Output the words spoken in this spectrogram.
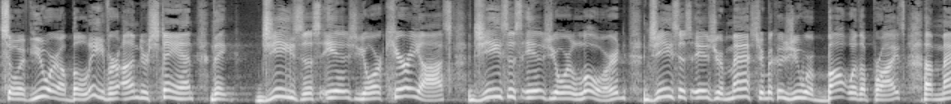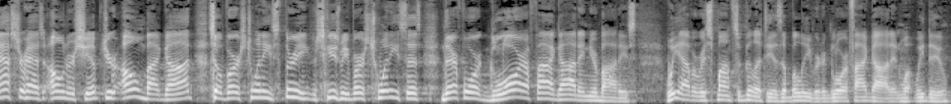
So if you are a believer, understand that Jesus is your Kyrios. Jesus is your Lord. Jesus is your master because you were bought with a price. A master has ownership. You're owned by God. So verse 23, excuse me, verse 20 says, therefore glorify God in your bodies. We have a responsibility as a believer to glorify God in what we do.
